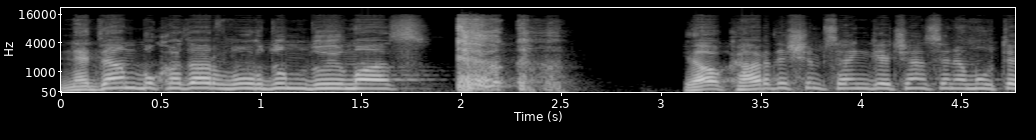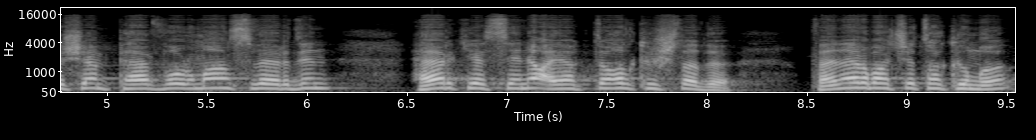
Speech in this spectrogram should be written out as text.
Neden bu kadar vurdum duymaz? ya kardeşim sen geçen sene muhteşem performans verdin. Herkes seni ayakta alkışladı. Fenerbahçe takımı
